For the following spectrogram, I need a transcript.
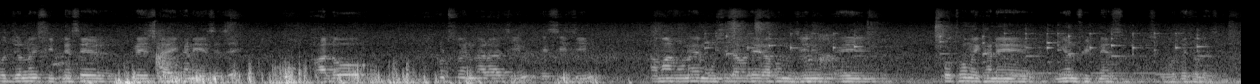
ওর জন্যই ফিটনেসের ক্রেজটা এখানে এসেছে। খুব ভালো দ্বারা জিম এসি জিম আমার মনে হয় মুর্শিদাবাদে এরকম জিম এই প্রথম এখানে নিয়ন ফিটনেস হতে চলেছে।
